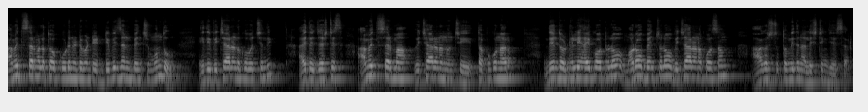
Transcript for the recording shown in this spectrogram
Amit శర్మలతో కూడినటువంటి డివిజన్ బెంచ్ ముందు ఇది విచారణకు వచ్చింది. అయితే జస్టిస్ అమిత్ శర్మ విచారణ నుంచి తప్పుకున్నారు. దీంతో ఢిల్లీ హైకోర్టులో మరో బెంచ్లో విచారణ కోసం ఆగస్టు తొమ్మిదిన లిస్టింగ్ చేశారు.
